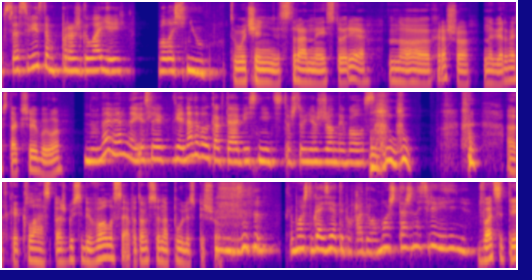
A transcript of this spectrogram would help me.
со свистом прожгла ей волосню. Это очень странная история, но хорошо, наверное, так все и было. Ну, наверное, если ей надо было как-то объяснить то, что у нее сжженные волосы. Она такая, класс, пожгу себе волосы, а потом все на пулю спешу. Может, в газеты попаду, а может, даже на телевидение. 23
